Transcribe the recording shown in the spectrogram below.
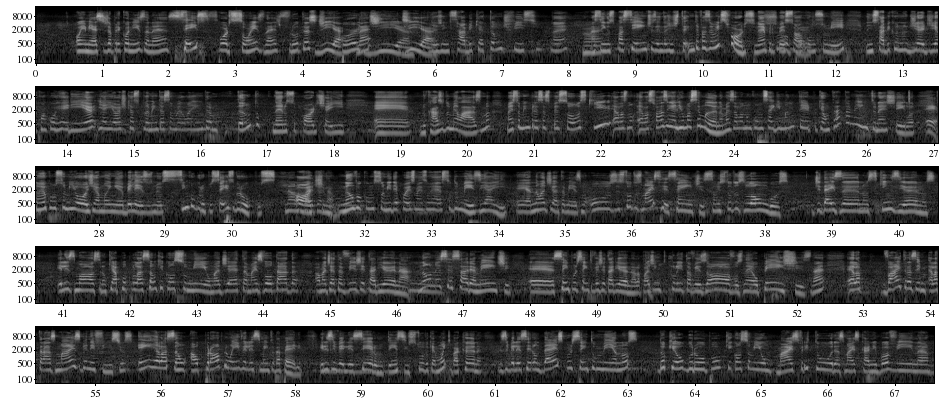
O OMS já preconiza, né? Seis porções, né, de frutas dia. Por né? dia. Dia. E a gente sabe que é tão difícil, né? Não é? assim, é? os pacientes ainda a gente tenta fazer um esforço, né, para o pessoal consumir. A gente sabe que no dia a dia com a correria e aí eu acho que a suplementação ela entra tanto, né, no suporte aí é, no caso do melasma, mas também para essas pessoas que elas, não, elas fazem ali uma semana, mas ela não consegue manter, porque é um tratamento, né, Sheila? É. Então eu consumi hoje, amanhã, beleza, os meus cinco grupos, seis grupos. Não, não Ótimo. Não vou consumir depois mais o resto do mês. E aí? É, não adianta mesmo. Os estudos mais recentes são estudos longos, de 10 anos, 15 anos eles mostram que a população que consumia uma dieta mais voltada a uma dieta vegetariana, hum. não necessariamente é, 100% vegetariana, ela pode incluir talvez ovos, né, ou peixes, né? Ela vai trazer, ela traz mais benefícios em relação ao próprio envelhecimento da pele. Eles envelheceram, tem esse estudo que é muito bacana, eles envelheceram 10% menos do que o grupo que consumiam mais frituras, mais carne bovina.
